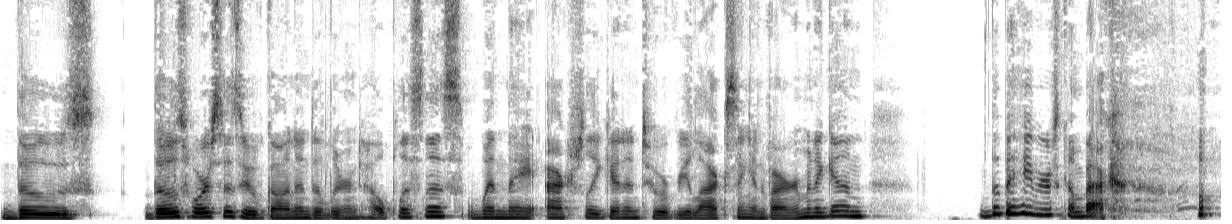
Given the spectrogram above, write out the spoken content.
those those horses who have gone into learned helplessness when they actually get into a relaxing environment again the behaviors come back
